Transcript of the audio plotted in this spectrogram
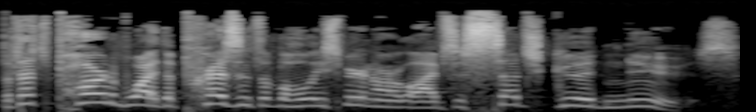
But that's part of why the presence of the Holy Spirit in our lives is such good news.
